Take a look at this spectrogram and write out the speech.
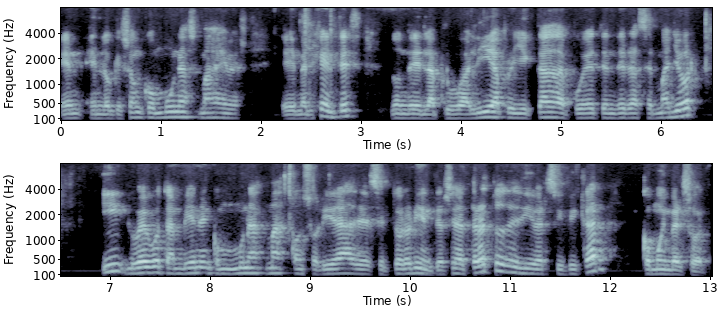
en, en lo que son comunas más emergentes, donde la plusvalía proyectada puede tender a ser mayor, y luego también en comunas más consolidadas del sector oriente. O sea, trato de diversificar como inversor.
